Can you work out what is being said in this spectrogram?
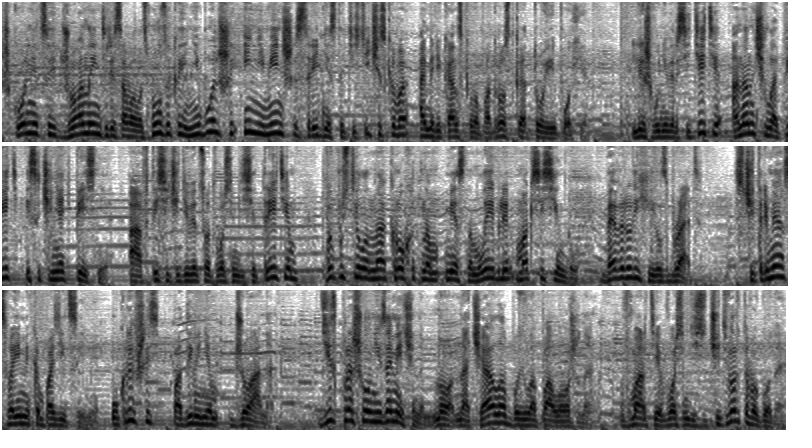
Школьницей Джоанна интересовалась музыкой не больше и не меньше среднестатистического американского подростка той эпохи. Лишь в университете она начала петь и сочинять песни, а в 1983-м выпустила на крохотном местном лейбле макси-сингл «Beverly Hills Brat» с четырьмя своими композициями, укрывшись под именем Джоанна. Диск прошел незамеченным, но начало было положено. В марте 1984 года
